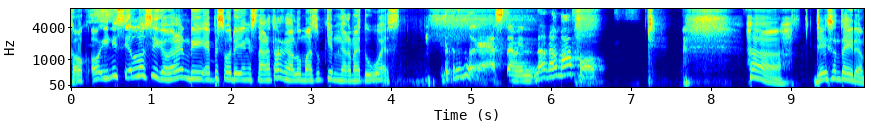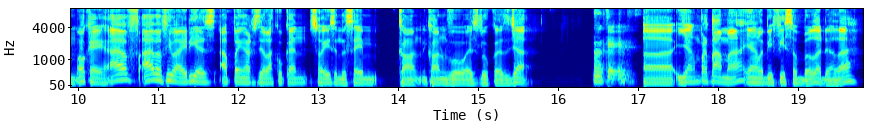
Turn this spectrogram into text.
Oh, oh ini sih lo sih kemarin di episode yang starter nggak lu masukin karena itu West. Itu kan West. I mean, no, no, my fault. Hah. Jason Tatum. Oke, I have I have a few ideas apa yang harus dilakukan so he's in the same con convo as Lucas Ja. Oke. Eh, yang pertama yang lebih visible adalah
